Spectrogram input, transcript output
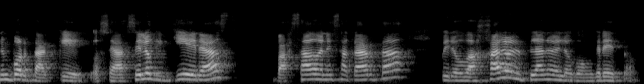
no importa qué. O sea, sé lo que quieras basado en esa carta pero bajalo al plano de lo concreto,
